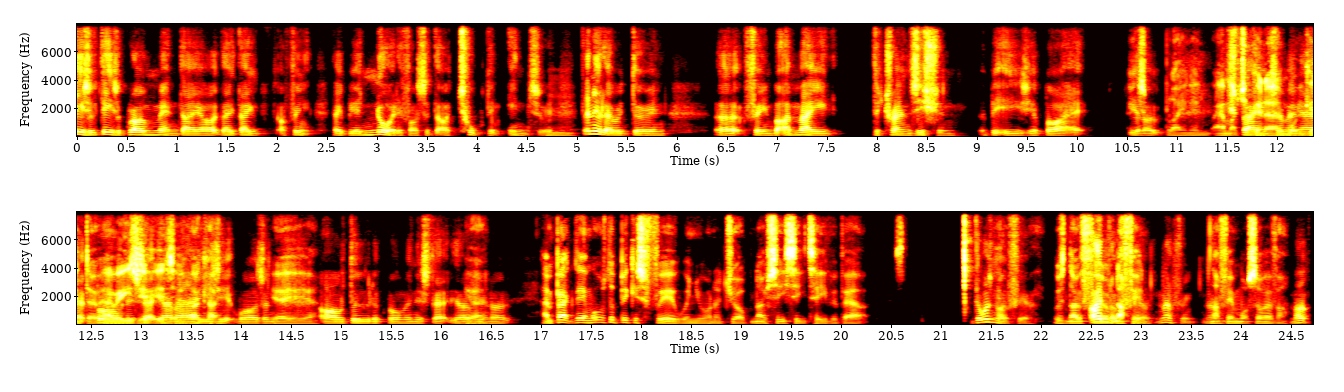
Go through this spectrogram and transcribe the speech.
these are these are grown men. They are they they. I think they'd be annoyed if I said that I talked them into it. Mm. They knew they were doing uh, thing, but I made the transition a bit easier by it. You know, Explaining how much you can earn, what you can do, boom, how easy it is. how easy it was, and Yeah, yeah, yeah. I'll do the boom and this that. You know, Yeah. you know. And back then, what was the biggest fear when you were on a job? No CCTV about. there was no fear. There Was no fear of no nothing. fear, nothing, no. Nothing whatsoever. No.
